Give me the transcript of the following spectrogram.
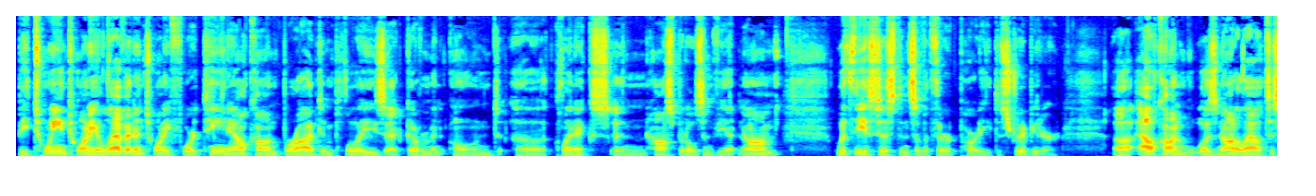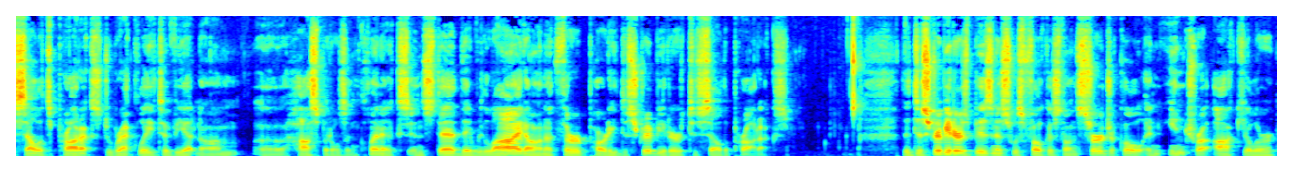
Between 2011 and 2014, Alcon bribed employees at government owned uh, clinics and hospitals in Vietnam with the assistance of a third party distributor. Uh, Alcon was not allowed to sell its products directly to Vietnam uh, hospitals and clinics. Instead, they relied on a third party distributor to sell the products. The distributor's business was focused on surgical and intraocular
